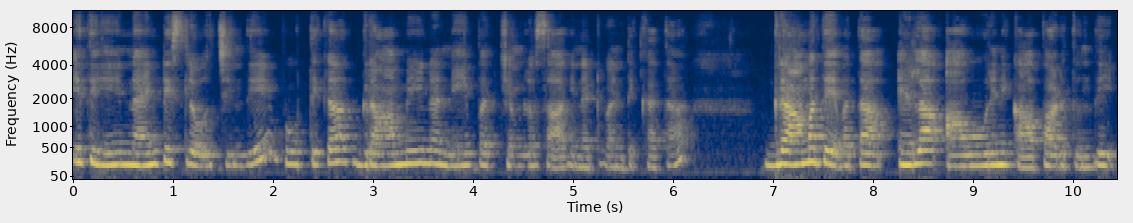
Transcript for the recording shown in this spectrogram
ఇది నైంటీస్లో వచ్చింది. పూర్తిగా గ్రామీణ నేపథ్యంలో సాగినటువంటి కథ. గ్రామ దేవత ఎలా ఆ ఊరిని కాపాడుతుంది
